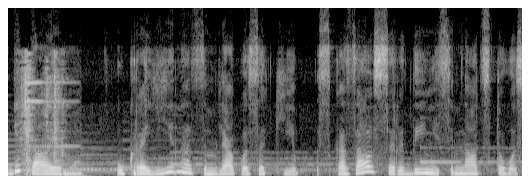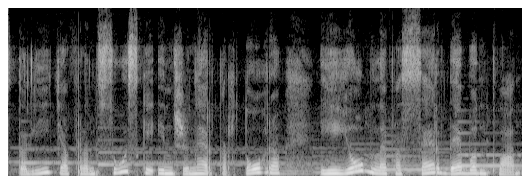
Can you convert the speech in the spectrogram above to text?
Вітаємо! Україна земля козаків, сказав в середині 17 століття французький інженер-картограф Гійом Лефасер де Бонплан.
